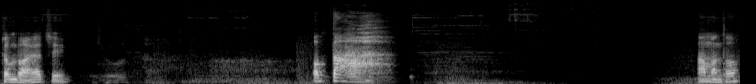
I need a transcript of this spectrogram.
좀 봐야지. 없다. 하나만 더?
